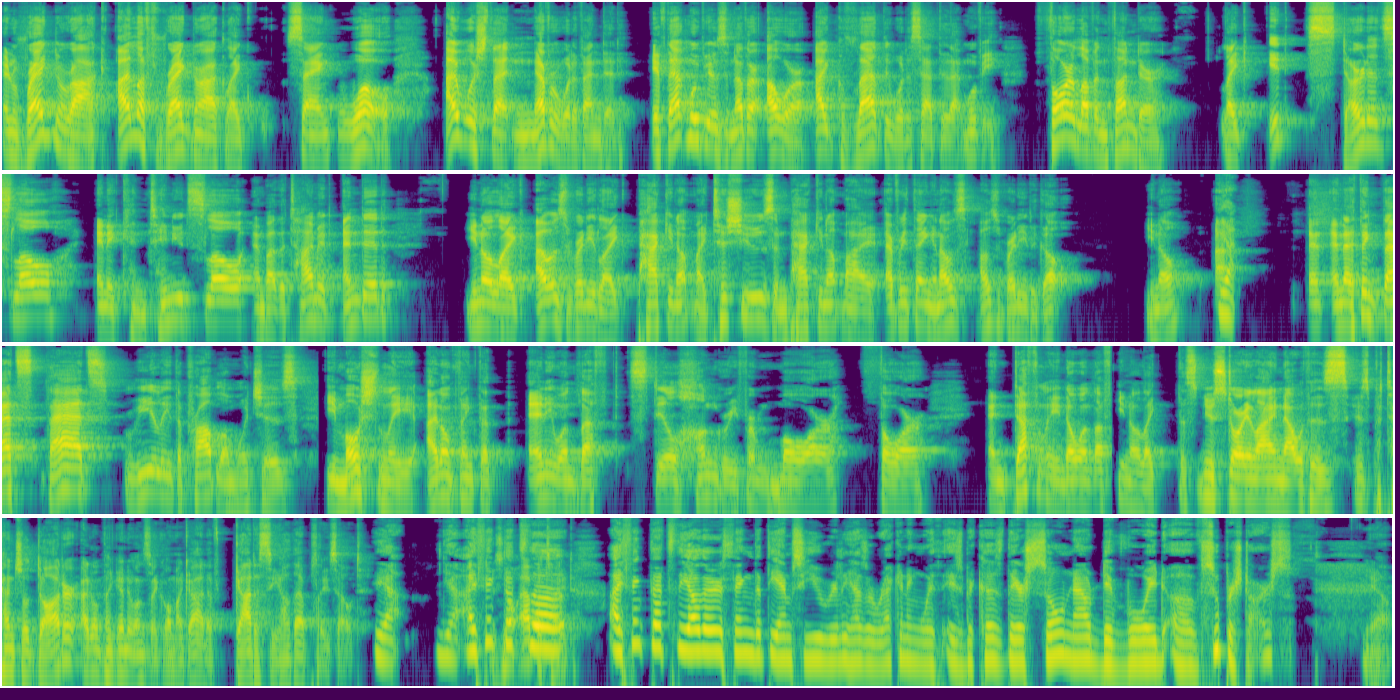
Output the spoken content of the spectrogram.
And Ragnarok, I left Ragnarok like saying, whoa, I wish that never would have ended. If that movie was another hour, I gladly would have sat through that movie. Thor Love and Thunder, like it started slow and it continued slow. And by the time it ended, you know, like I was ready, like packing up my tissues and packing up my everything, and I was I was ready to go. You know? I- Yeah. and and I think that's that's really the problem, which is emotionally, I don't think that anyone left still hungry for more Thor and definitely no one left you know like this new storyline now with his his potential daughter i don't think anyone's like oh my god i've got to see how that plays out Yeah. Yeah. I think there's no that's the I think that's the other thing that the MCU really has a reckoning with is because they're so now devoid of superstars. yeah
